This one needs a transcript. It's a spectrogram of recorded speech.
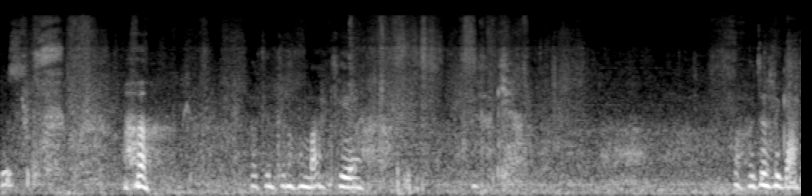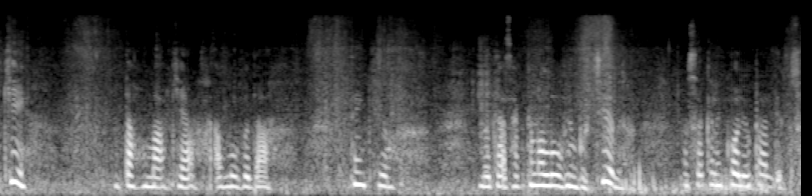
Jesus. Tô tentando arrumar aqui, ó. Isso aqui. Vou desligar aqui. Tentar arrumar aqui a, a luva da. Tem aqui, ó. Meu casaco tem uma luva embutida. Só que ela encolheu pra dentro.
